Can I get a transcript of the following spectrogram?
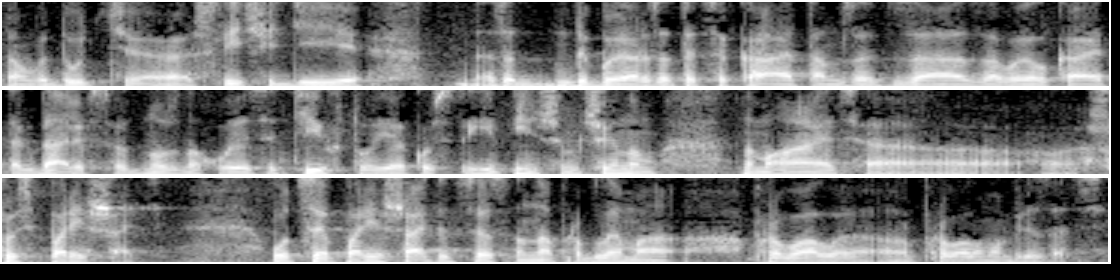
там ведуть е, слідчі дії за ДБР, за ТЦК, там за, за, за ВЛК і так далі, все одно знаходяться ті, хто якось іншим чином намагається щось порішати. Оце порішать, це основна проблема провалу, провалу мобілізації.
